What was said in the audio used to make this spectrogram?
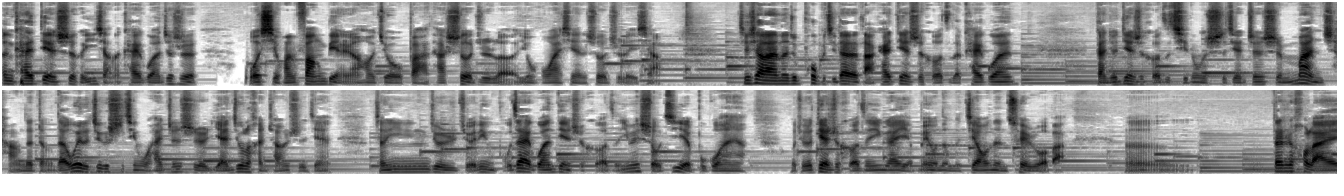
摁开电视和音响的开关，就是我喜欢方便，然后就把它设置了，用红外线设置了一下。接下来呢，就迫不及待的打开电视盒子的开关。感觉电视盒子启动的时间真是漫长的等待。为了这个事情，我还真是研究了很长时间。曾经就是决定不再关电视盒子，因为手机也不关呀。我觉得电视盒子应该也没有那么娇嫩脆弱吧。嗯，但是后来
